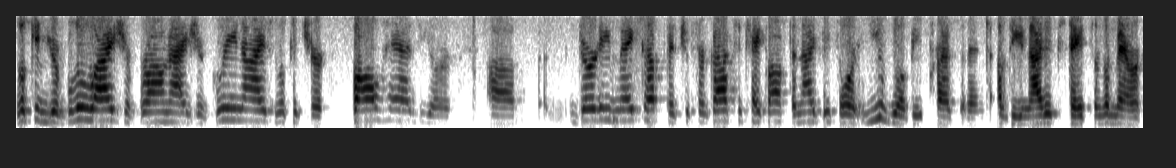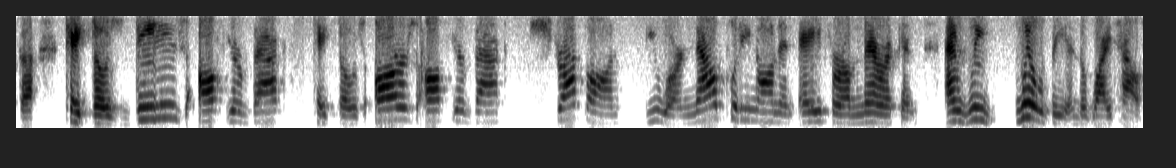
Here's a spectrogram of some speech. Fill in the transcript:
look in your blue eyes, your brown eyes, your green eyes, look at your bald head, your uh, dirty makeup that you forgot to take off the night before. You will be president of the United States of America. Take those D's off your back, take those R's off your back, strap on. You are now putting on an A for American, and we will be in the White House.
